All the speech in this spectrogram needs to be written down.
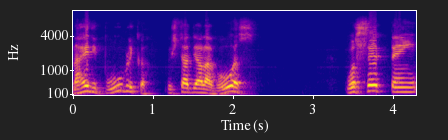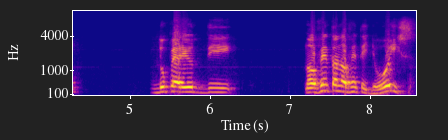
na rede pública do estado de Alagoas, você tem, do período de 90 a 92,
